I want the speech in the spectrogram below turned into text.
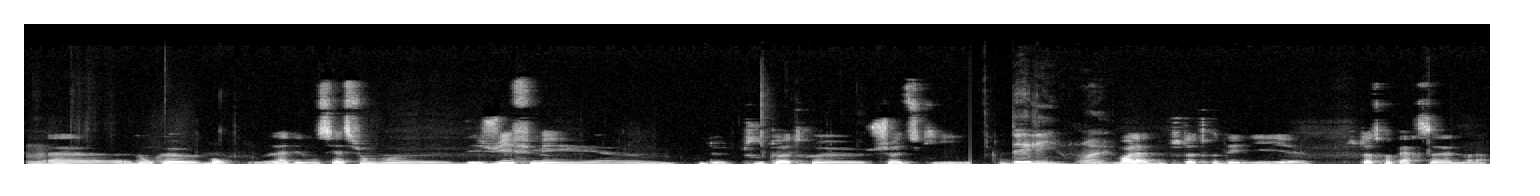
Mm. Euh, donc euh, bon, la dénonciation euh, des juifs, mais euh, de toute autre euh, chose qui, Délit, ouais. voilà, de tout autre délit, euh, toute autre personne, voilà.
